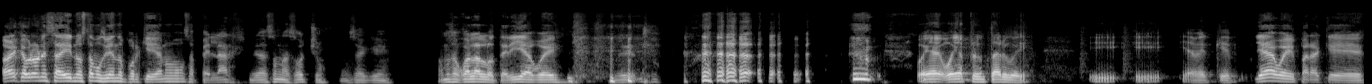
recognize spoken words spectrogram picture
Ahora, cabrones, ahí no estamos viendo porque ya nos vamos a pelar. Ya son las ocho. O sea que vamos a jugar la lotería, güey. Voy a, voy a preguntar, güey. Y, y, y a ver qué. Ya, güey, para que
